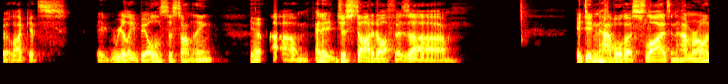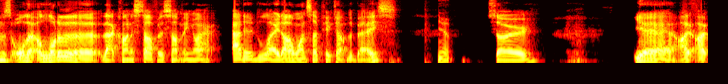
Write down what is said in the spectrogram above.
but like it's it really builds to something. Yeah. Um, and it just started off as uh it didn't have all those slides and hammer-ons. All that a lot of the that kind of stuff is something I added later once I picked up the bass. Yeah. So yeah, I, I,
